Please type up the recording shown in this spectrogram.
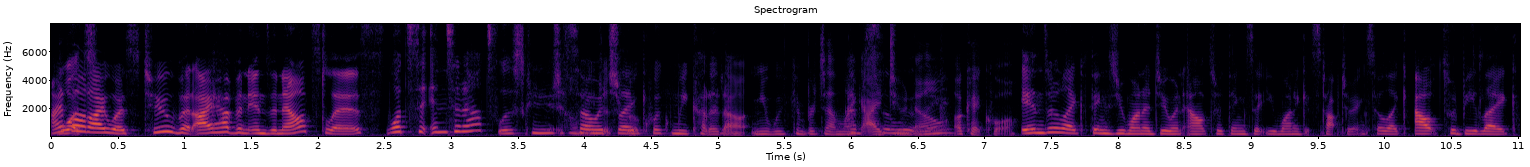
I What's- thought I was too, but I have an ins and outs list. What's the ins and outs list? Can you tell So me it's just real like- quick and we cut it out and you, we can pretend like I do know? Absolutely. Okay, cool. Ins are like things you want to do, and outs are things that you want to get stopped doing. So like outs would be like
